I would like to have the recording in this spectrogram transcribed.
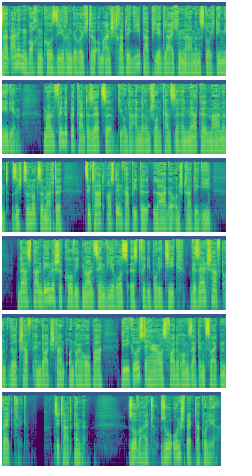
Seit einigen Wochen kursieren Gerüchte um ein Strategiepapier gleichen Namens durch die Medien. Man findet bekannte Sätze, die unter anderem schon Kanzlerin Merkel mahnend sich zunutze machte. Zitat aus dem Kapitel Lage und Strategie das pandemische Covid-19-Virus ist für die Politik, Gesellschaft und Wirtschaft in Deutschland und Europa die größte Herausforderung seit dem Zweiten Weltkrieg. Zitat Ende. Soweit, so unspektakulär.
